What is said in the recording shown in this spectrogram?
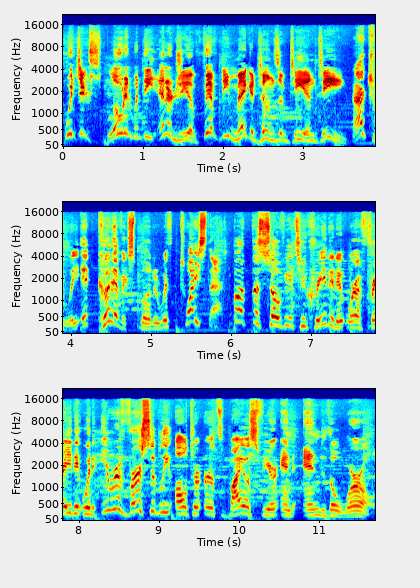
which exploded with the energy of 50 megatons of TNT. Actually, it could have exploded with twice that. But the Soviets who created it were afraid it would irreversibly alter Earth's biosphere and end the world.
